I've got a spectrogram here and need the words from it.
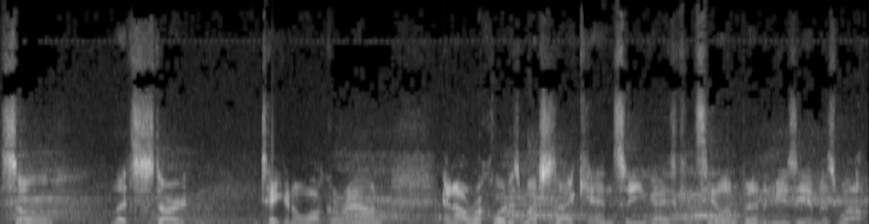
So let's start taking a walk around and I'll record as much as I can so you guys can see a little bit of the museum as well.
